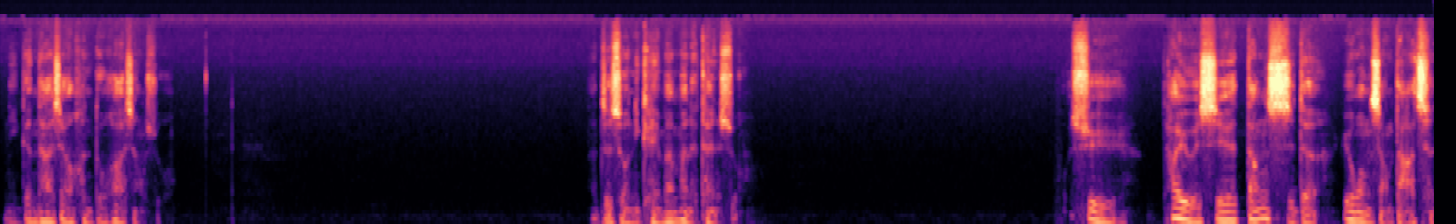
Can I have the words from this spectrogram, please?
你跟他想很多话想说，那这时候你可以慢慢的探索。或许他有一些当时的愿望想达成，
